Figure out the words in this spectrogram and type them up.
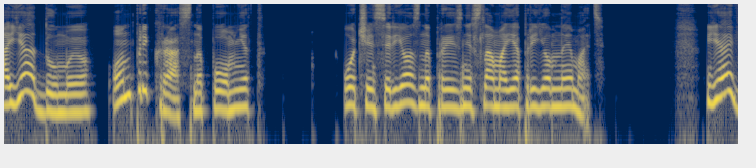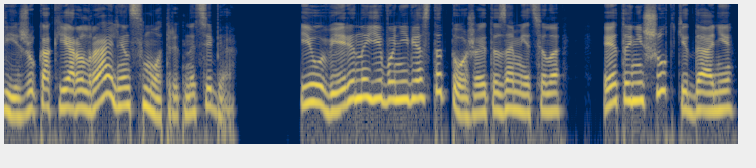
А я думаю, он прекрасно помнит. Очень серьезно произнесла моя приемная мать. Я вижу, как Ярл Райлен смотрит на тебя. И уверена, его невеста тоже это заметила. Это не шутки, Дани.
